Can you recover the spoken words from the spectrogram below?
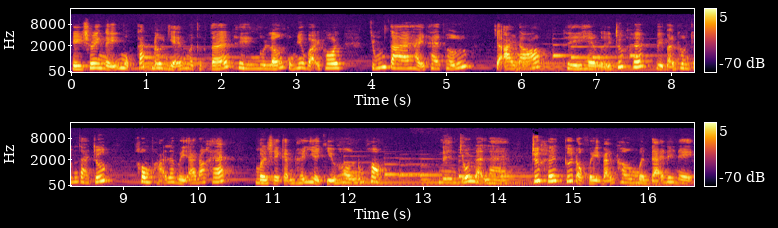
Thì suy nghĩ một cách đơn giản và thực tế thì người lớn cũng như vậy thôi. Chúng ta hãy tha thứ cho ai đó thì hèo nghĩ trước hết vì bản thân chúng ta trước, không phải là vì ai đó khác mình sẽ cảm thấy dễ chịu hơn, đúng không? Nên chối lại là trước hết cứ đọc vị bản thân mình đã đi nè,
